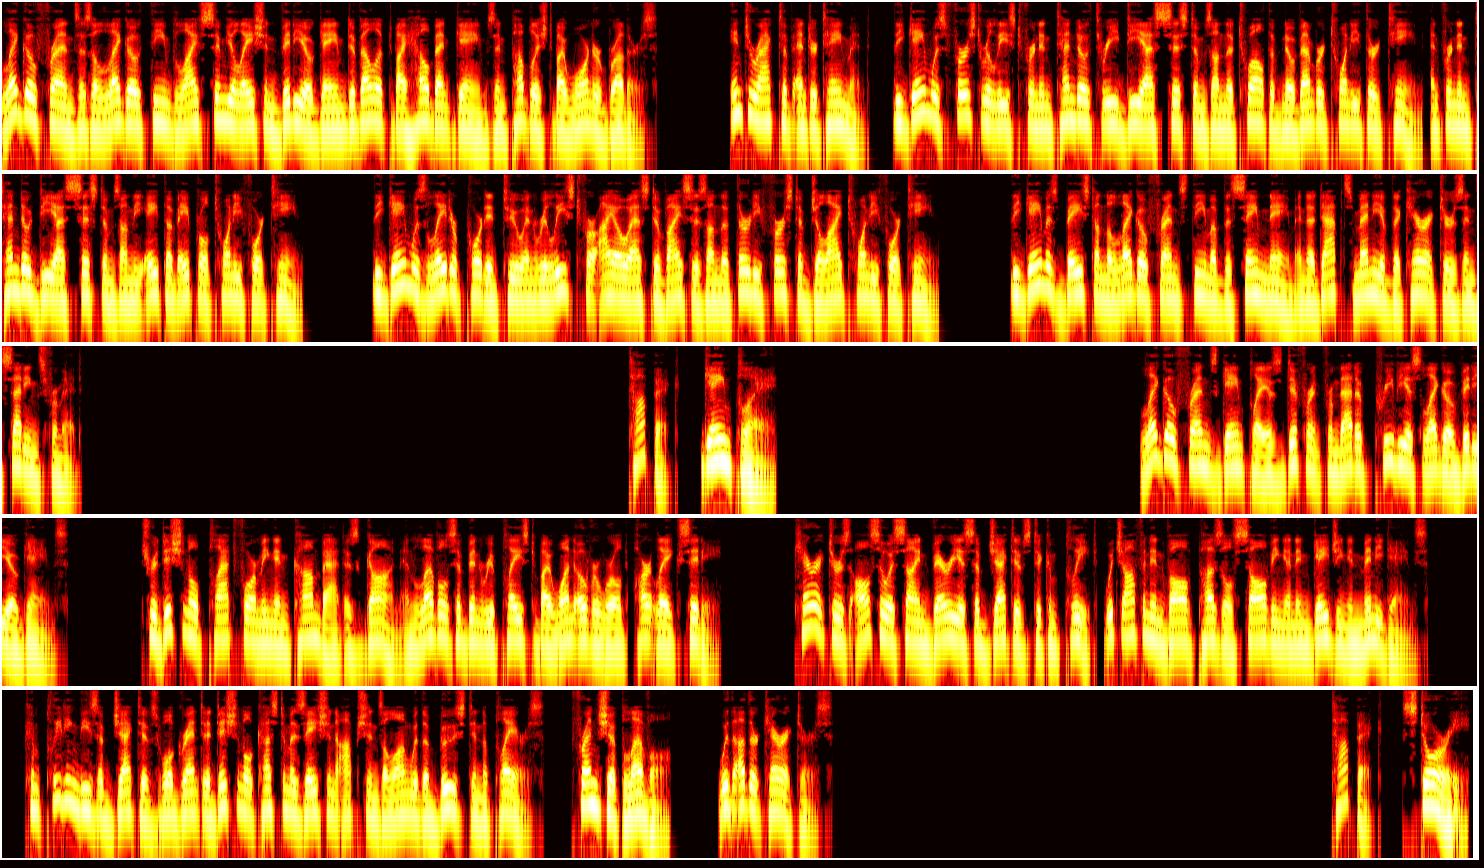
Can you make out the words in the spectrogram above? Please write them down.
LEGO Friends is a LEGO-themed life simulation video game developed by Hellbent Games and published by Warner Bros. Interactive Entertainment. The game was first released for Nintendo 3DS systems on 12 November 2013, and for Nintendo DS systems on 8 April 2014. The game was later ported to and released for iOS devices on 31 July 2014. The game is based on the LEGO Friends theme of the same name and adapts many of the characters and settings from it. Gameplay LEGO Friends gameplay is different from that of previous LEGO video games. Traditional platforming and combat is gone and levels have been replaced by one overworld Heartlake City. Characters also assign various objectives to complete, which often involve puzzle solving and engaging in minigames. Completing these objectives will grant additional customization options along with a boost in the player's friendship level with other characters. Story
